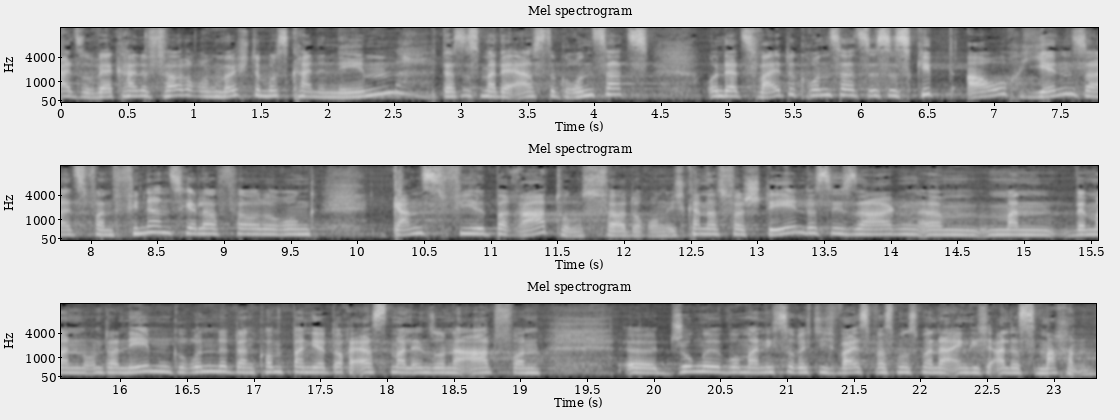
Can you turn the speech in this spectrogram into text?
Also wer keine Förderung möchte, muss keine nehmen. Das ist mal der erste Grundsatz. Und der zweite Grundsatz ist, es gibt auch jenseits von finanzieller Förderung ganz viel Beratungsförderung. Ich kann das verstehen, dass Sie sagen, ähm, man, wenn man ein Unternehmen gründet, dann kommt man ja doch erstmal in so eine Art von äh, Dschungel, wo man nicht so richtig weiß, was muss man da eigentlich alles machen.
